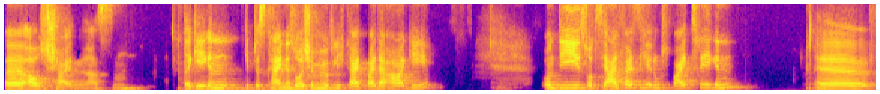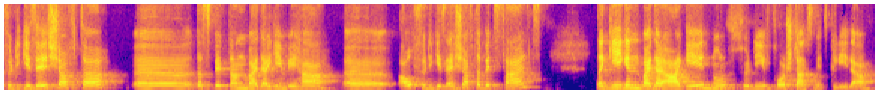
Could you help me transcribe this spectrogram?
äh, ausscheiden lassen. Dagegen gibt es keine solche Möglichkeit bei der AG. Und die Sozialversicherungsbeiträge äh, für die Gesellschafter äh, das wird dann bei der GmbH äh, auch für die Gesellschafter bezahlt, dagegen bei der AG nur für die Vorstandsmitglieder.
